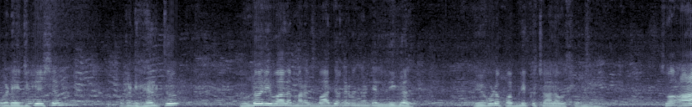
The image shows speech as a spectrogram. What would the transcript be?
ఒకటి ఎడ్యుకేషన్ ఒకటి హెల్త్ రెండోది వాళ్ళ మనకు బాధ్యకరమైనది అంటే లీగల్. ఇవి కూడా పబ్లిక్ చాలా అవసరం. సో ఆ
